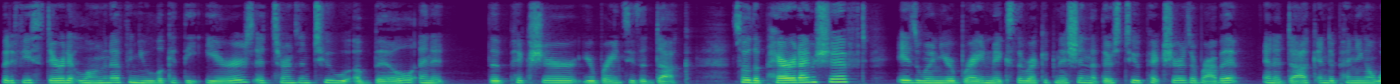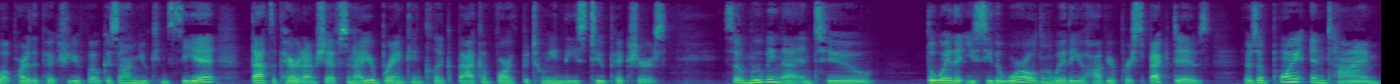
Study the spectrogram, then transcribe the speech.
but if you stare at it long enough and you look at the ears, it turns into a bill and it the picture, your brain sees a duck. So the paradigm shift is when your brain makes the recognition that there's two pictures, a rabbit and a duck, and depending on what part of the picture you focus on, you can see it. That's a paradigm shift. So now your brain can click back and forth between these two pictures. So moving that into the way that you see the world and the way that you have your perspectives, there's a point in time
